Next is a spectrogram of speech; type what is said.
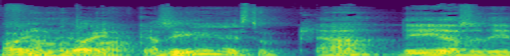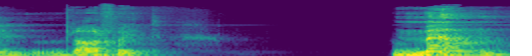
Oj, fram och oj. tillbaka. Ja, det är stort. Ja, det är alltså det är bra skit. Men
